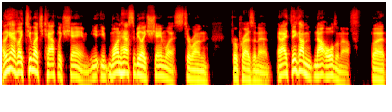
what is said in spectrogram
I think I have like too much Catholic shame. You, you, one has to be like shameless to run for president. And I think I'm not old enough, but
